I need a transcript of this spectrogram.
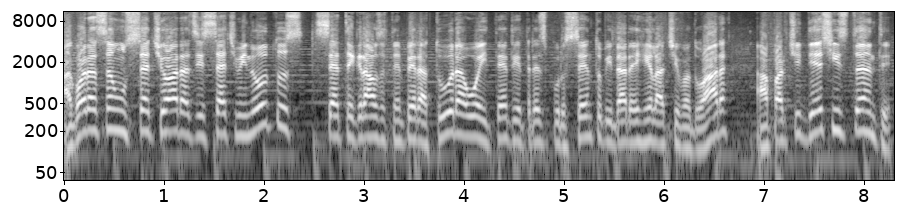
Agora são 7 horas e 7 minutos, 7 graus a temperatura, 83% umidade relativa do ar. A partir deste instante,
